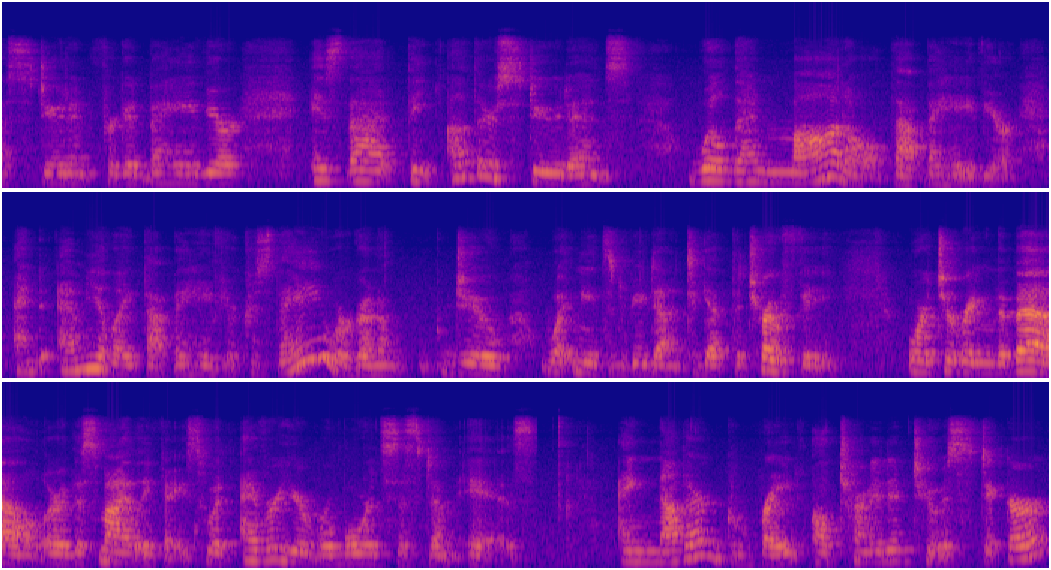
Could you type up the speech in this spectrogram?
a student for good behavior is that the other students will then model that behavior and emulate that behavior because they were going to do what needs to be done to get the trophy or to ring the bell or the smiley face, whatever your reward system is. Another great alternative to a sticker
